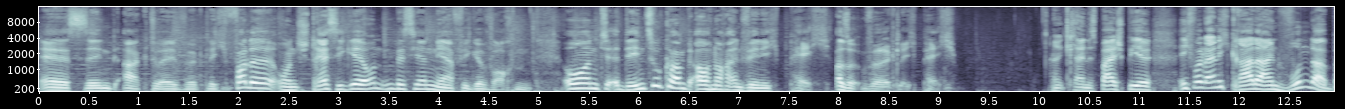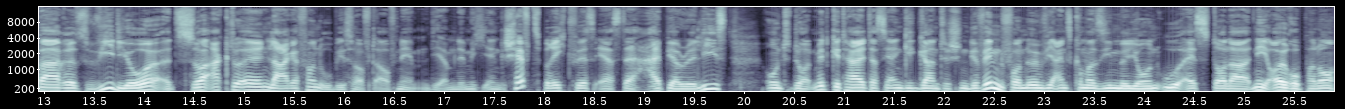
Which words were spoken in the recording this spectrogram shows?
es sind aktuell wirklich volle und stressige und ein bisschen nervige Wochen. Und hinzu kommt auch noch ein wenig Pech. Also wirklich Pech. Ein kleines Beispiel. Ich wollte eigentlich gerade ein wunderbares Video äh, zur aktuellen Lage von Ubisoft aufnehmen. Die haben nämlich ihren Geschäftsbericht fürs erste Halbjahr released und dort mitgeteilt, dass sie einen gigantischen Gewinn von irgendwie 1,7 Millionen US-Dollar, nee, Euro, pardon,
